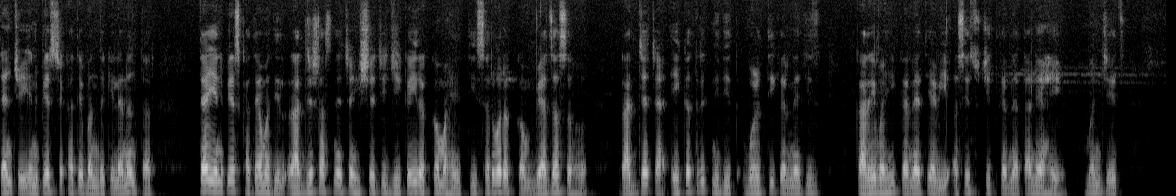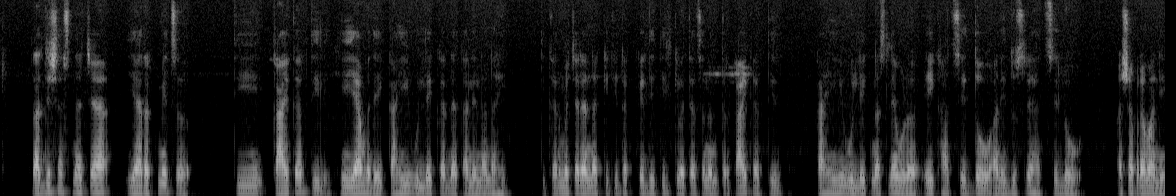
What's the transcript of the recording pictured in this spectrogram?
त्यांचे एन पी एसचे खाते बंद केल्यानंतर त्या एन पी एस खात्यामधील राज्य शासनाच्या हिश्श्याची जी काही रक्कम आहे ती सर्व रक्कम व्याजासह राज्याच्या एकत्रित निधीत वळती करण्याची कार्यवाही करण्यात यावी असे सूचित करण्यात आले आहे. म्हणजेच राज्य शासनाच्या या रकमेचं ती काय करतील हे यामध्ये काही उल्लेख करण्यात आलेला नाही. ती कर्मचाऱ्यांना किती टक्के देतील किंवा त्याचं नंतर काय करतील काहीही उल्लेख नसल्यामुळं एक हातचे दो आणि दुसरे हातचे लो अशाप्रमाणे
